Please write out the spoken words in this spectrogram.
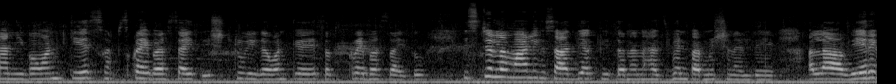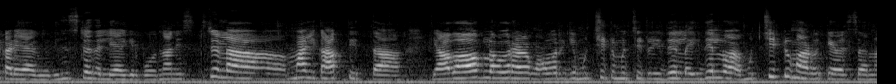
ನಾನು ಈಗ ಒನ್ ಕೆ ಸಬ್ಸ್ಕ್ರೈಬರ್ಸ್ ಆಯಿತು. ಇಷ್ಟು ಈಗ ಒನ್ ಕೆ ಸಬ್ಸ್ಕ್ರೈಬರ್ಸ್ ಆಯಿತು. ಇಷ್ಟೆಲ್ಲ ಮಾಡಲಿಕ್ಕೆ ಸಾಧ್ಯ ಆಗ್ತಿತ್ತ? ನನ್ನ ಹಸ್ಬೆಂಡ್ ಪರ್ಮಿಷನ್ ಇಲ್ಲದೆ ಅಲ್ಲ, ಬೇರೆ ಕಡೆ ಆಗ್ಬೋದು ಇನ್ಸ್ಟಾದಲ್ಲಿ ಆಗಿರ್ಬೋದು. ನಾನು ಇಷ್ಟೆಲ್ಲ ಮಾಡ್ಲಿಕ್ಕೆ ಆಗ್ತಿತ್ತಾ? ಯಾವಾಗಲೂ ಅವರ, ಅವರಿಗೆ ಮುಚ್ಚಿಟ್ಟು ಮುಚ್ಚಿಟ್ಟು ಇದೆಲ್ಲ ಇದೆಲ್ಲ ಮುಚ್ಚಿಟ್ಟು ಮಾಡುವ ಕೆಲಸನ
